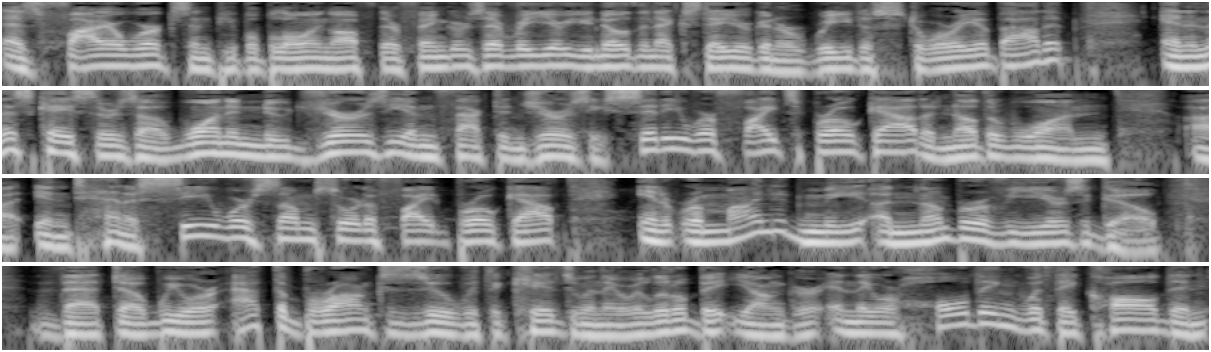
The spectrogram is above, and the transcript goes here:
as fireworks and people blowing off their fingers every year. You know, the next day you're going to read a story about it. And in this case, there's a one in New Jersey. In fact, in Jersey City where fights broke out. Another one uh, in Tennessee where some sort of fight broke out. And it reminded me a number of years ago that uh, we were at the Bronx Zoo with the kids when they were a little bit younger, and they were holding what they called an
